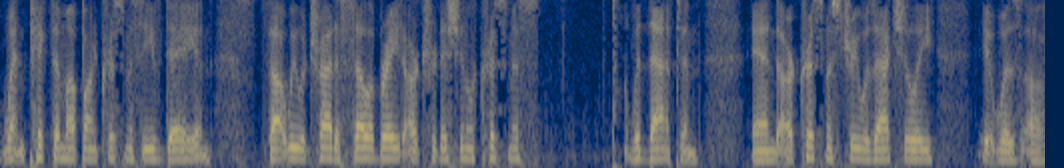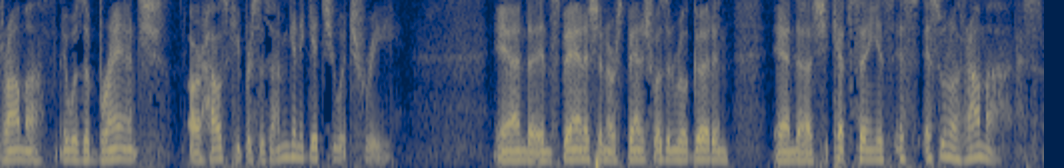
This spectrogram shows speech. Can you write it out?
went and picked them up on Christmas Eve day, and thought we would try to celebrate our traditional Christmas with that. And and our Christmas tree was actually it was a rama. It was a branch. Our housekeeper says, "I'm going to get you a tree." and uh, in Spanish, and our Spanish wasn't real good, and and uh, she kept saying it's es, es una rama, said,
